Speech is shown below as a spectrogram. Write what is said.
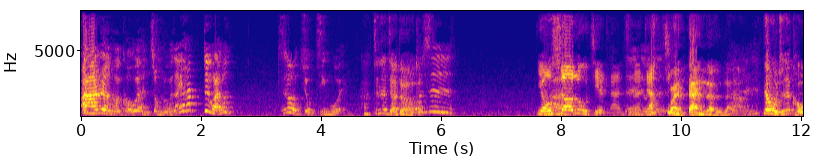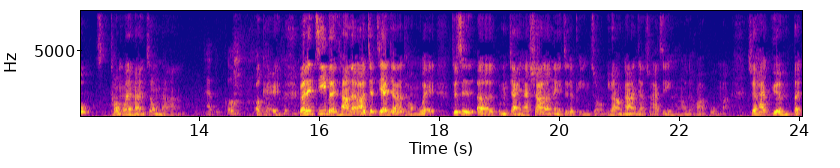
搭任何口味很重的味道，因为它对我来说只有酒精味，啊，真的假的？就是由奢入俭难，只能这样。就是完蛋了啦！但我觉得口桶味蛮重的啊。还不够。OK，反正基本上的啊，既既然讲到同味，就是呃，我们讲一下 Chardonnay 这个品种，因为我们刚刚讲说它是一个很好的花布嘛，所以它原本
